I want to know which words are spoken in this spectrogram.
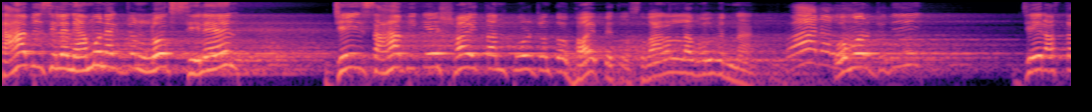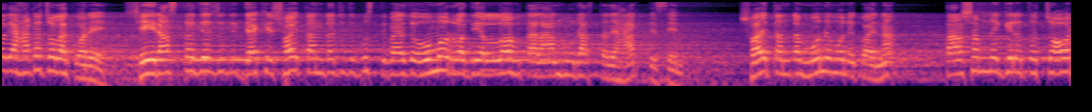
সাহাবি ছিলেন এমন একজন লোক ছিলেন যে সাহাবিকে শয়তান পর্যন্ত ভয় পেত। সুবহানাল্লাহ বলবেন না। ওমর যদি যে রাস্তা দিয়ে হাঁটাচলা করে, সেই রাস্তা দিয়ে যদি দেখে শয়তানরা যদি বুঝতে পারে যে ওমর রদি আল্লাহ তার আনহু রাস্তা দিয়ে হাঁটতেছেন শয়তানটা মনে মনে কয়, না, তার সামনে গেলে তো চর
